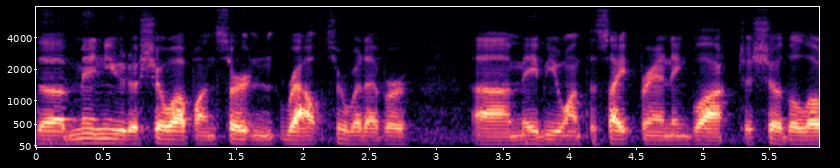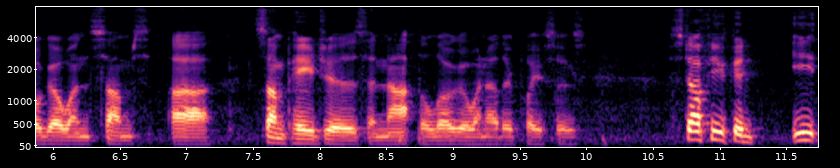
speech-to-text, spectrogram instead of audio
the menu to show up on certain routes or whatever. Uh, maybe you want the site branding block to show the logo on some uh, some pages and not the logo in other places. Stuff you could eat.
